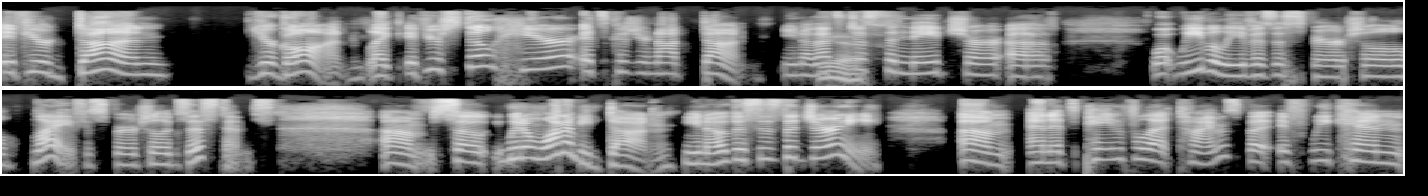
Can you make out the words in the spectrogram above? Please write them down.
if you're done, you're gone. Like if you're still here, it's because you're not done. You know, that's just the nature of what we believe is a spiritual life, a spiritual existence. Um, so we don't want to be done. You know, this is the journey. Um, and it's painful at times, but if we can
